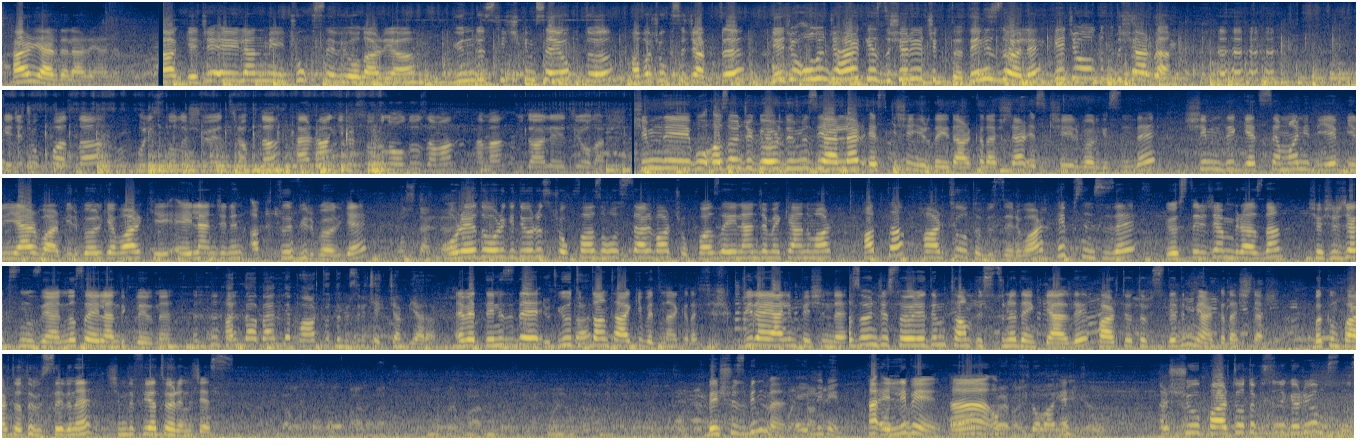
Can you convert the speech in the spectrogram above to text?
her yerdeler yani. Ya gece eğlenmeyi çok seviyorlar ya. Gündüz hiç kimse yoktu. Hava çok sıcaktı. Gece olunca herkes dışarıya çıktı. Deniz de öyle. Gece oldu mu dışarıda. Gece çok fazla polis dolaşıyor etrafta. Herhangi bir sorun olduğu zaman hemen müdahale ediyorlar. Şimdi bu az önce gördüğümüz yerler Eskişehir'deydi arkadaşlar. Eskişehir bölgesinde. Şimdi Getsemani diye bir yer var. Bir bölge var ki eğlencenin aktığı bir bölge. Hosteller. Oraya doğru gidiyoruz. Çok fazla hostel var, çok fazla eğlence mekanı var. Hatta parti otobüsleri var. Hepsini size göstereceğim birazdan. Şaşıracaksınız yani nasıl eğlendiklerini. Hatta ben de parti otobüsünü çekeceğim bir ara. evet Deniz'i de YouTube'dan. YouTube'dan takip edin arkadaşlar. Bir hayalin peşinde. Az önce söyledim tam üstüne denk geldi. Parti otobüsü dedim ya arkadaşlar. Bakın parti otobüslerine. Şimdi fiyat öğreneceğiz. 500 bin mi? 50 bin. Ha 50 bin. Ha, o- 2 dolar yapıyor. Şu parti otobüsünü görüyor musunuz?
